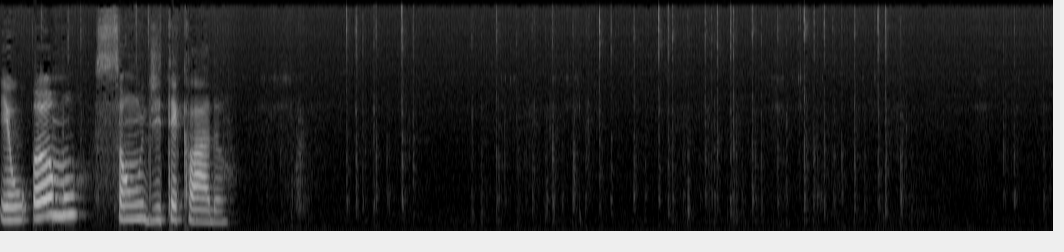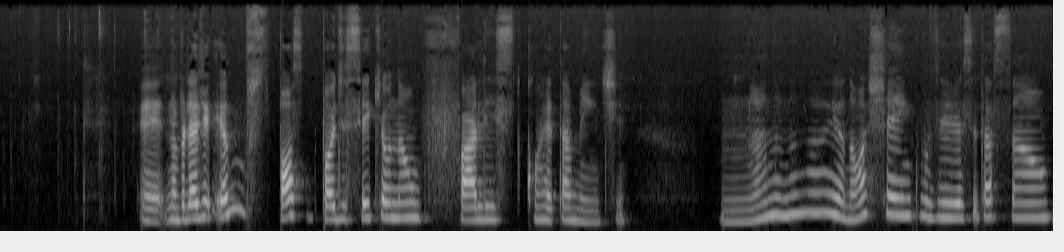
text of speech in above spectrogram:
Eu amo som de teclado. É, na verdade, eu não posso, pode ser que eu não fale corretamente. Não, não, não, não, eu não achei, inclusive, a citação.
